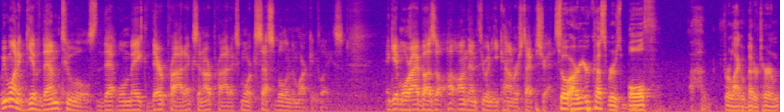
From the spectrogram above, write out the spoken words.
We want to give them tools that will make their products and our products more accessible in the marketplace, and get more eyeballs on them through an e-commerce type of strategy. So, are your customers both, uh, for lack of a better term,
